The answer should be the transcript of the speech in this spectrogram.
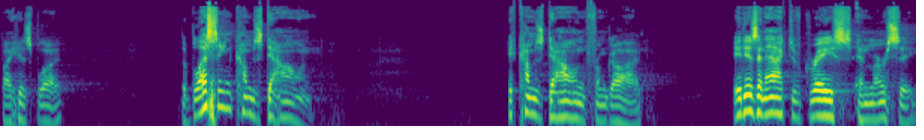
by his blood. The blessing comes down. It comes down from God. It is an act of grace and mercy.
